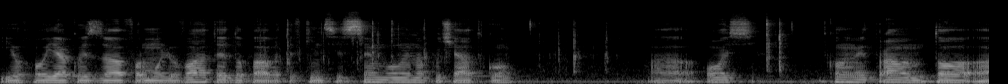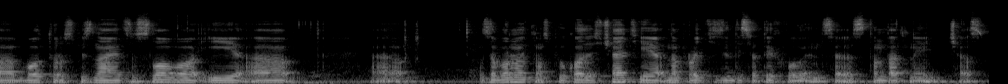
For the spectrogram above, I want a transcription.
його якось заформулювати, додати в кінці символи на початку. Ось. Коли ми відправимо, то бот розпізнає це слово і заборонить нам спілкуватися в чаті на протязі 10 хвилин. Це стандартний час.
